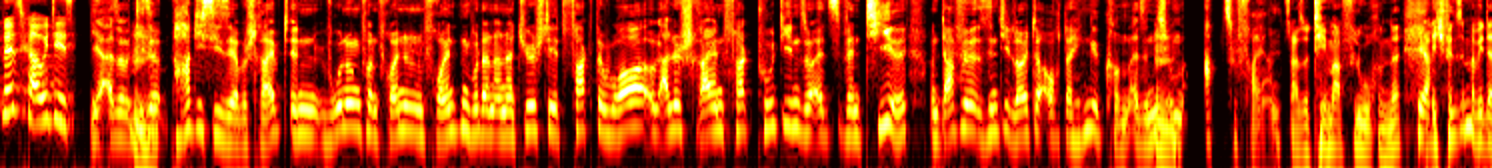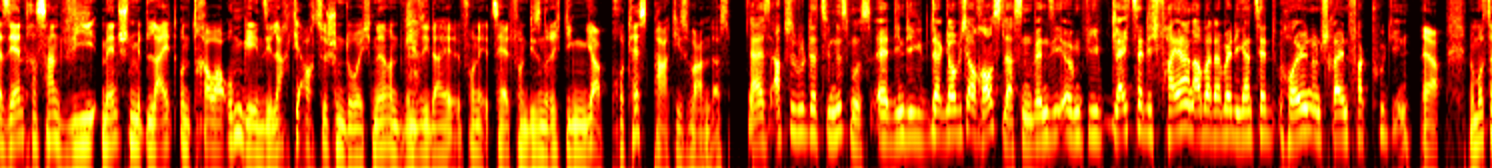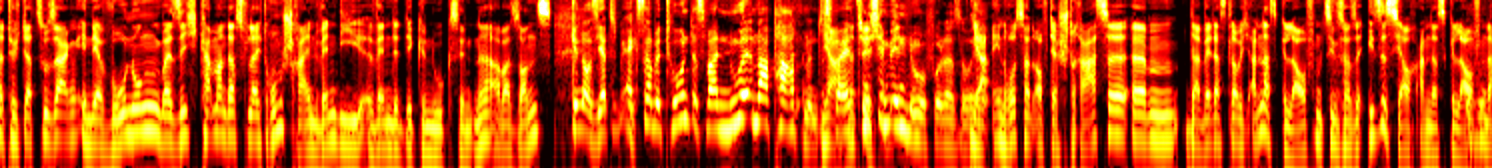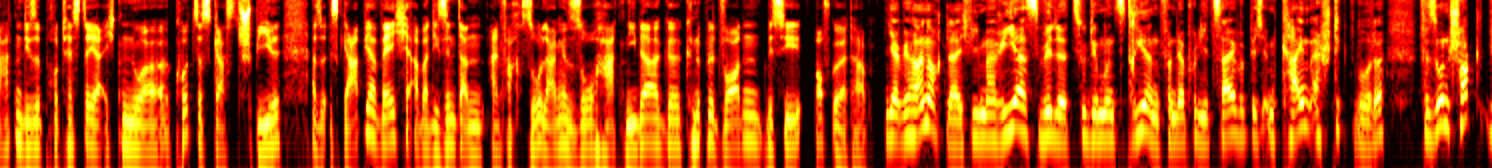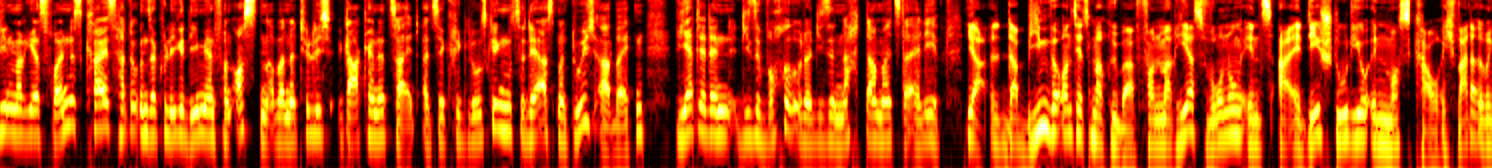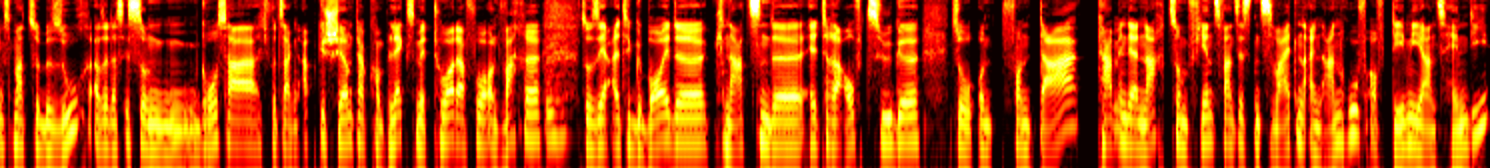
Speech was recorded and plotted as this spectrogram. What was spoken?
that's, how it is. Ja, also diese Partys, die sie ja beschreibt, in Wohnungen von Freundinnen und Freunden, wo dann an der Tür steht, fuck the war, und alle schreien, fuck Putin, so als Ventil. Und dafür sind die Leute auch dahin gekommen. Also nicht um abzufeiern. Also Thema Fluchen, ne? Ja. Ich finde es immer wieder sehr interessant, wie Menschen mit Leid und Trauer umgehen. Sie lacht ja auch zwischendurch, ne? Und wenn sie da von erzählt, von diesen richtigen, ja, Protestpartys waren das. Ja, ist absoluter Zynismus, äh, den die da, glaube ich, auch rauslassen, wenn sie irgendwie gleichzeitig feiern, aber dabei die ganze Zeit heulen und schreien, fuck Putin. Ja, man muss natürlich dazu sagen, in der Wohnung bei sich kann man das vielleicht rumschreien, wenn die Wände dick genug sind, ne? Aber sonst, Genau, sie hat extra betont, das war nur im Apartment. Das Ja, war jetzt natürlich. nicht im Innenhof oder so. ja, in Russland auf der Straße, ähm, da wäre das, glaube ich, anders gelaufen, beziehungsweise ist es ja auch anders gelaufen. Da hatten diese Proteste ja echt nur kurzes Gastspiel. Also es gab ja welche, aber die sind dann einfach so lange, so hart niedergeknüppelt worden, bis sie aufgehört haben. Ja, wir hören auch gleich, wie Marias Wille zu demonstrieren von der Polizei wirklich im Keim erstickt wurde. Für so einen Schock wie in Marias Freundeskreis hatte unser Kollege Demian von Osten aber natürlich gar keine Zeit. Als der Krieg losging, musste der erstmal durcharbeiten. Wie hat er denn diese Woche oder diese Nacht damals da erlebt? Ja, da beamen wir uns jetzt mal rüber von Marias Wohnung ins ARD-Studio in Moskau. Ich war da übrigens mal zu Besuch. Also das ist so ein großer, ich würde sagen, abgeschirmter Komplex mit Tor davor und Wache. So sehr alte Gebäude, knarzende ältere Aufzüge. So und von da kam in der Nacht zum 24.02. ein Anruf auf Demians Handy.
